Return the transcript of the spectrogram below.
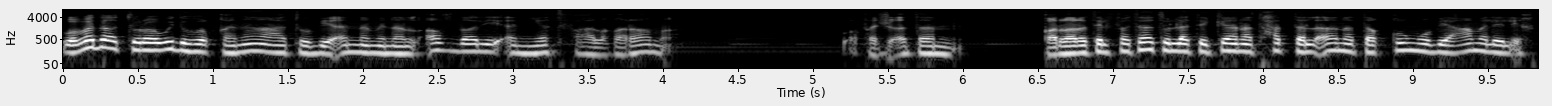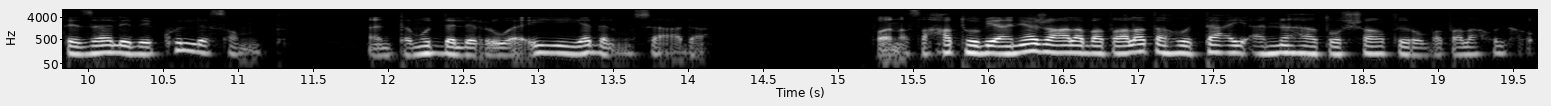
وبدأت تراوده القناعة بأن من الأفضل أن يدفع الغرامة. وفجأة قررت الفتاة التي كانت حتى الآن تقوم بعمل الاختزال بكل صمت أن تمد للروائي يد المساعدة. فنصحته بأن يجعل بطلته تعي أنها تشاطر بطله الحب.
